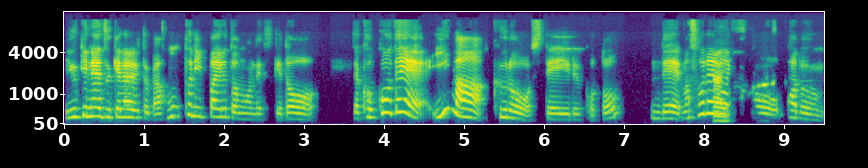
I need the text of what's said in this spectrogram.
勇気ねづけられる人が本当にいっぱいいると思うんですけど、じゃあここで今苦労していることで、まあ、それのはい多分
